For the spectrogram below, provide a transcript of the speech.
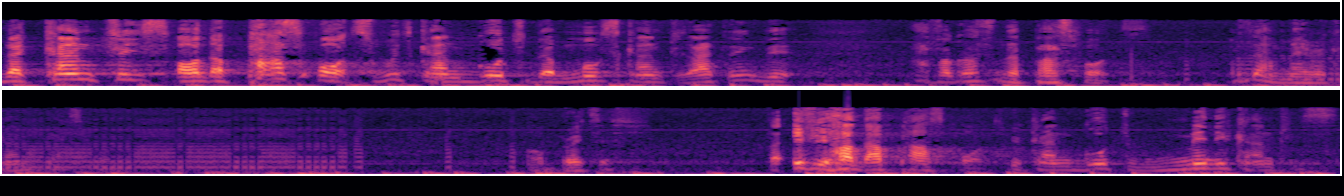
the countries or the passports which can go to the most countries. I think they, I've forgotten the passports. Is it American British? But if you have that passport, you can go to many countries.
